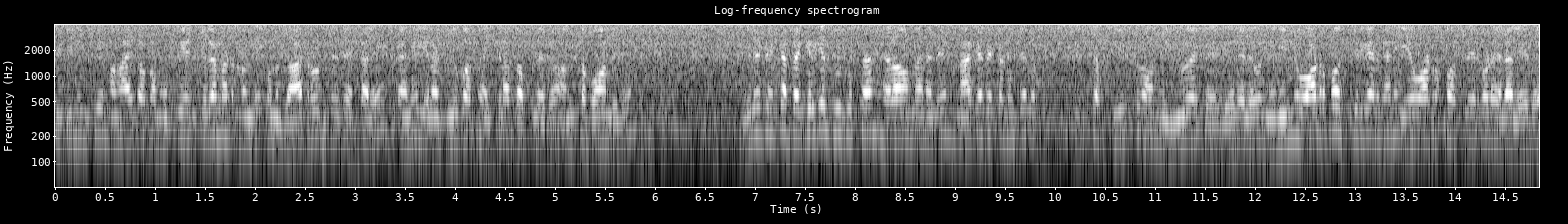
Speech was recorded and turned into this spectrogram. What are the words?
సిటీ నుంచి మహా అయితే ఒక ముప్పై ఐదు కిలోమీటర్లు ఉంది. కొన్ని ఘాట్ రోడ్స్ అయితే ఎక్కాలి. కానీ ఇలాంటి వ్యూ కోసం ఎక్కినా తప్పలేదు అంత బాగుంది ఇది. వీలైతే ఇంకా దగ్గరికి వెళ్ళి చూపిస్తాను ఎలా ఉందనేది. నాకైతే ఇక్కడ నుంచి అయితే ఎంత పీస్గా ఉంది వ్యూ అయితే వేరే లెవెల్. నేను ఇన్ని వాటర్ ఫాల్స్ తిరిగాను కానీ ఏ వాటర్ ఫాల్స్ పేరు కూడా ఇలా లేదు.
